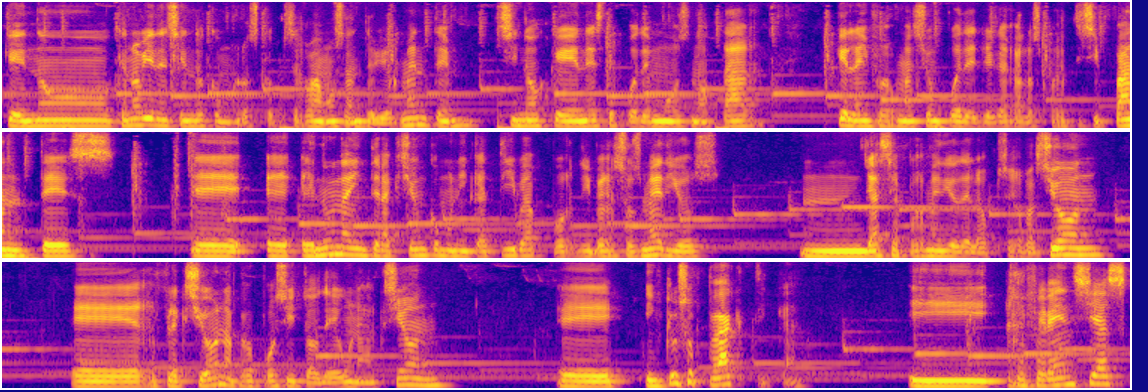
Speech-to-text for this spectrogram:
Que, ¿no? que no viene siendo como los que observamos anteriormente, sino que en este podemos notar que la información puede llegar a los participantes eh, eh, en una interacción comunicativa por diversos medios, mm, ya sea por medio de la observación, eh, reflexión a propósito de una acción, incluso práctica y referencias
